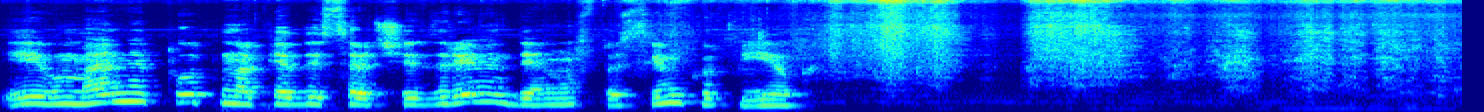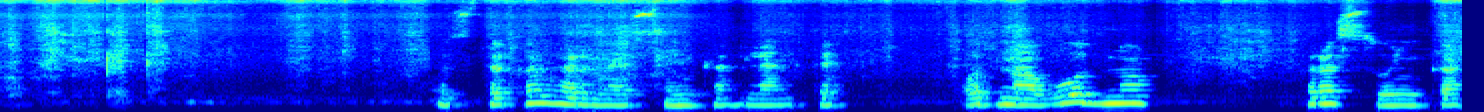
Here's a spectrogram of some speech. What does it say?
І в мене тут на 56 гривень 97 копійок. Ось така гарнесенька, гляньте. Одна в одну красунька.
